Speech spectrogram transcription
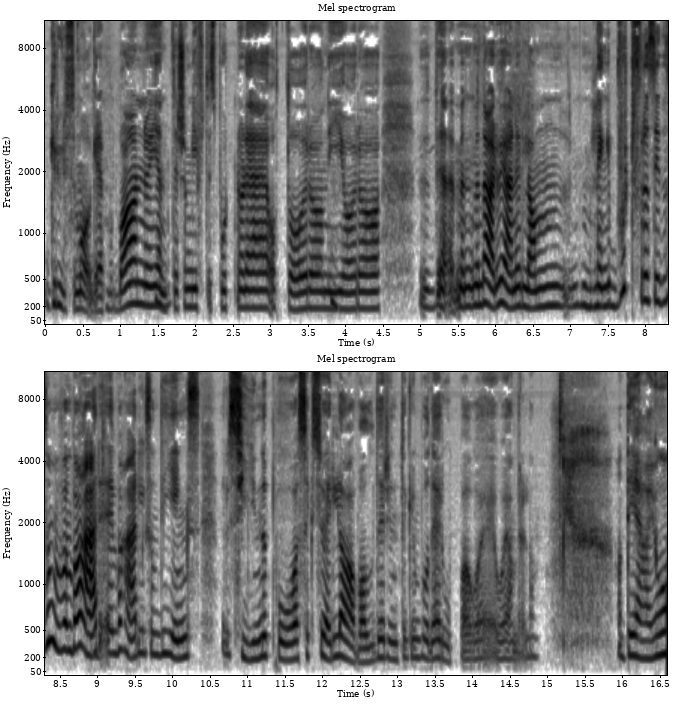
grusomme overgrep mot barn, og jenter som giftes bort når de er åtte år og ni år. og det, men, men, da er det jo gjerne land lenger bort, for å si det sånn. Hva er, hva er liksom de gjengs synet på seksuell lavalder rundt omkring både i Europa og, og i andre land? Det er jo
